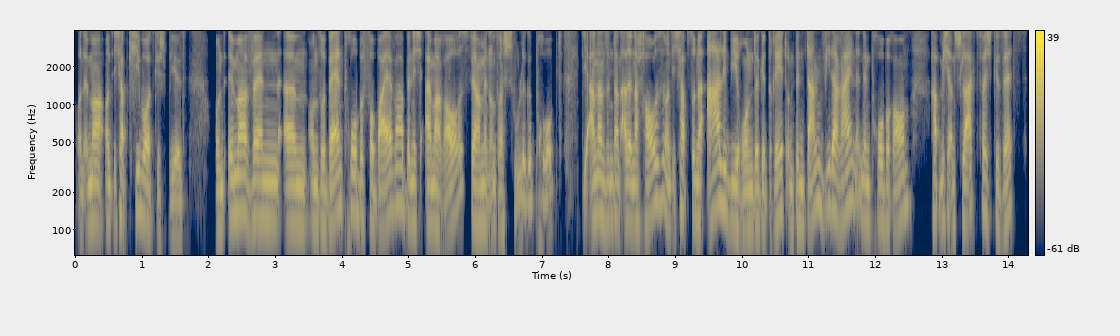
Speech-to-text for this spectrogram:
und immer und ich habe Keyboard gespielt. Und immer wenn ähm, unsere Bandprobe vorbei war, bin ich einmal raus. Wir haben in unserer Schule geprobt. Die anderen sind dann alle nach Hause und ich habe so eine Alibi-Runde gedreht und bin dann wieder rein in den Proberaum, habe mich ans Schlagzeug gesetzt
